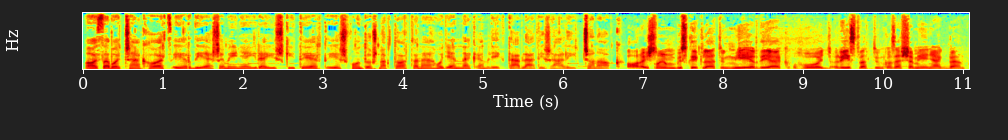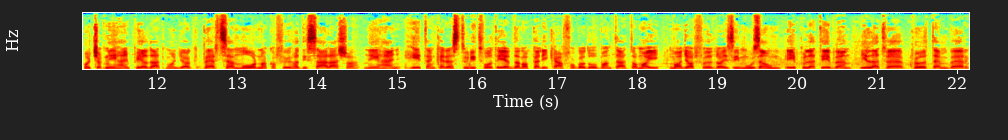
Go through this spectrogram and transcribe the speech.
A szabadságharc érdi eseményeire is kitért, és fontosnak tartaná, hogy ennek emléktáblát is állítsanak. Arra is nagyon büszkék lehetünk mi érdiek, hogy részt vettünk az eseményekben. Hogy csak néhány példát mondjak, Percel Mornak a főhadiszállása néhány héten keresztül itt volt Érden a Pelikán fogadóban, tehát a mai Magyar Földrajzi Múzeum épületében, illetve Pöltenberg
